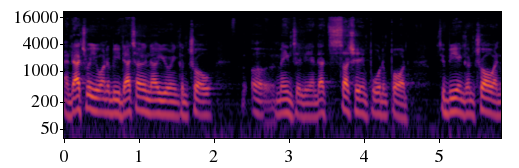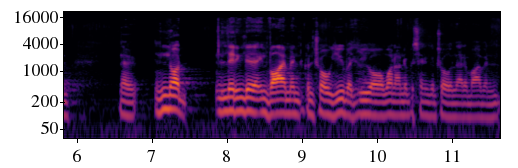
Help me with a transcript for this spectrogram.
And that's where you want to be. That's how you know you're in control uh, mentally. And that's such an important part to be in control and you know, not letting the environment control you but you are 100% in control in that environment.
